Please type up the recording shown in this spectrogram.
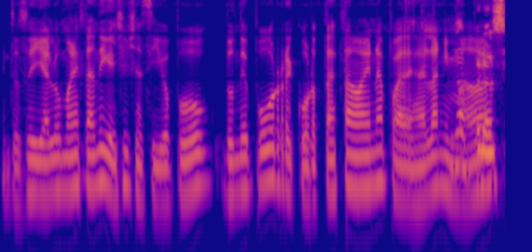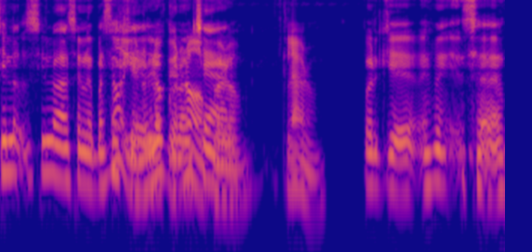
Entonces ya los manes están diciendo, chucha, si yo puedo, ¿dónde puedo recortar esta vaina para dejar el animador? No, pero sí lo, sí lo hacen, lo que pasa No, es yo que no lo que no, pero claro. Porque, o sea,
